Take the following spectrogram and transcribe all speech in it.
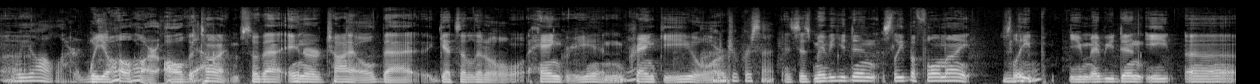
uh, we all are we all are all the Yeah. time. So that inner child that gets a little hangry and cranky, or 100%. it's just maybe you didn't sleep a full night. Sleep. Mm-hmm. You maybe you didn't eat uh,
